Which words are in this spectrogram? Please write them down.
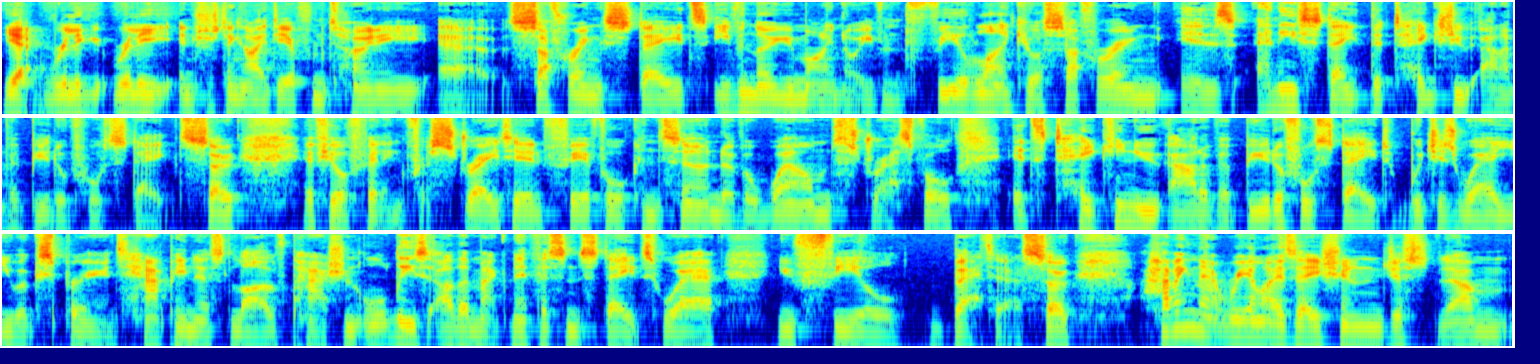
yeah, really, really interesting idea from Tony. Uh, suffering states, even though you might not even feel like you're suffering, is any state that takes you out of a beautiful state. So, if you're feeling frustrated, fearful, concerned, overwhelmed, stressful, it's taking you out of a beautiful state, which is where you experience happiness, love, passion, all these other magnificent states where you feel better. So, having that realization, just um,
